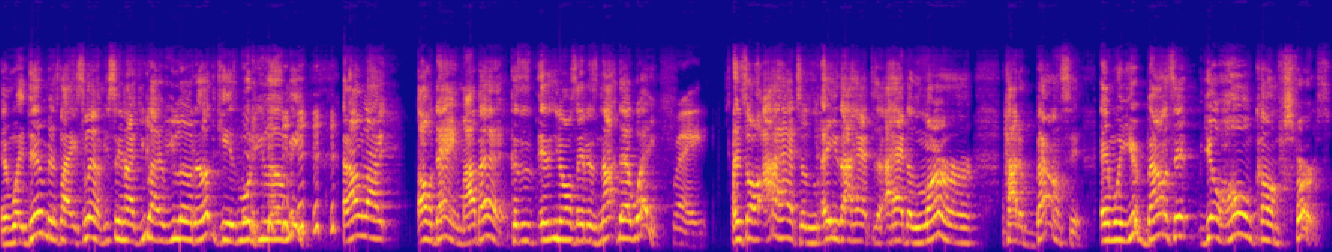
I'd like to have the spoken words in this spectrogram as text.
And with them, it's like Slim. You seem like you like you love the other kids more than you love me, and I'm like, oh dang, my bad, because you know what I'm saying. It's not that way. right. And so I had to I had to I had to learn how to balance it. And when you're balancing, your home comes first.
